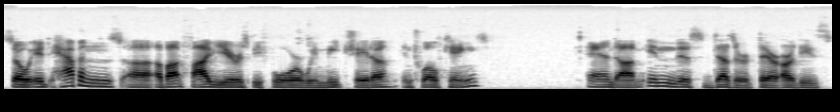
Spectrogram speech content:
So it happens uh, about five years before we meet Cheda in 12 Kings. And um, in this desert, there are these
